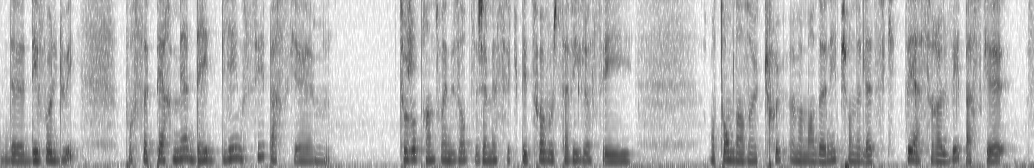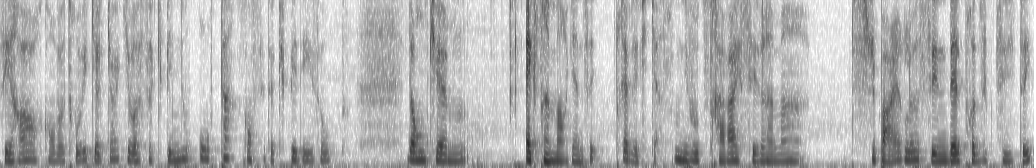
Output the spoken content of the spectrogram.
d'évoluer, pour se permettre d'être bien aussi, parce que hum, toujours prendre soin des autres, c'est jamais s'occuper de soi, vous le savez, là, c'est... On tombe dans un creux à un moment donné, puis on a de la difficulté à se relever parce que c'est rare qu'on va trouver quelqu'un qui va s'occuper de nous autant qu'on s'est occupé des autres. Donc, hum, extrêmement organisé, très efficace. Au niveau du travail, c'est vraiment super, là. C'est une belle productivité.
